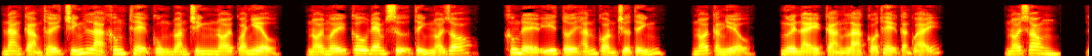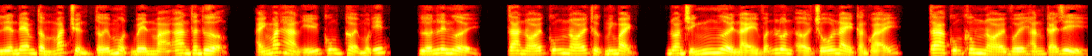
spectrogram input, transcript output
Nàng cảm thấy chính là không thể cùng đoan chính nói quá nhiều, nói mấy câu đem sự tình nói rõ, không để ý tới hắn còn chưa tính, nói càng nhiều, người này càng là có thể càng quái. Nói xong, liền đem tầm mắt chuyển tới một bên mã an thân thượng, ánh mắt hàn ý cũng cởi một ít, lớn lên người, ta nói cũng nói thực minh bạch, đoan chính người này vẫn luôn ở chỗ này càng quái, ta cũng không nói với hắn cái gì,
